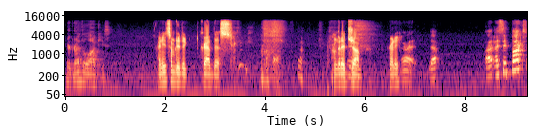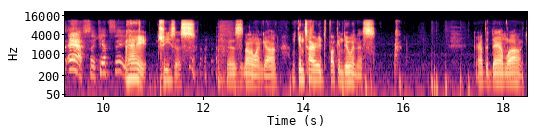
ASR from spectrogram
Here, grab the log keys. I need somebody to grab this. I'm gonna jump. Ready? All right. Yep. I, I see Buck's ass. I can't see. Hey, Jesus. There's another one gone. I'm getting tired of fucking doing this. Grab the damn log.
